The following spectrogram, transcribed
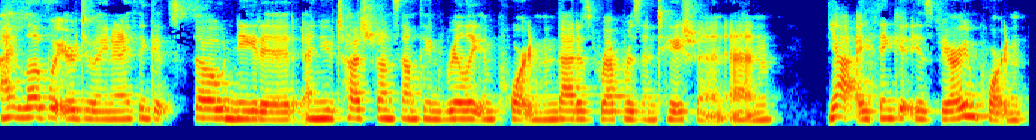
I love what you're doing, and I think it's so needed. And you touched on something really important, and that is representation. And yeah, I think it is very important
